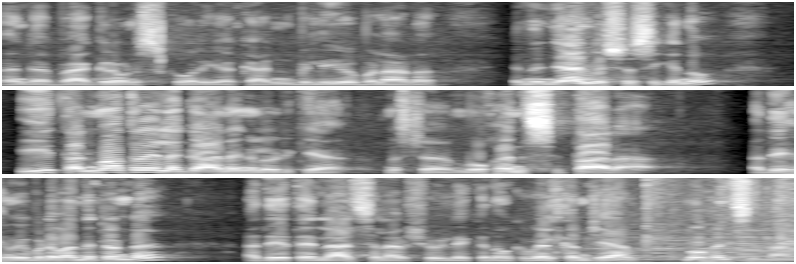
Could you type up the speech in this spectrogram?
അതിന്റെ ബാക്ക്ഗ്രൗണ്ട് സ്കോറിംഗ് ഒക്കെ അൺബിലീവബിൾ ആണ് എന്ന് ഞാൻ വിശ്വസിക്കുന്നു. ഈ തന്മാത്രയിലെ ഗാനങ്ങൾ ഒരുക്കിയ മിസ്റ്റർ മോഹൻ സിത്താര അദ്ദേഹം ഇവിടെ വന്നിട്ടുണ്ട്. അദ്ദേഹത്തെ ലാൽ സലാം ഷോയിലേക്ക് നമുക്ക് വെൽക്കം ചെയ്യാം. മോഹൻ സിത്താര.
